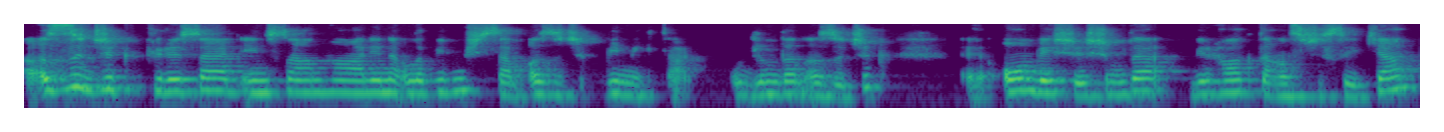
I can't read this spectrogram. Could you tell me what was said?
azıcık küresel insan haline alabilmişsem, azıcık bir miktar, ucundan azıcık, e, 15 yaşımda bir halk dansçısıyken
